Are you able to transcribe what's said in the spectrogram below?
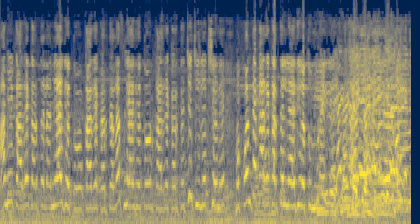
आम्ही कार्यकर्त्याला न्याय देतो कार्यकर्त्यालाच न्याय देतो आणि कार्यकर्त्याचेच इलेक्शन आहे मग कोणत्या कार्यकर्त्याला न्याय दिला तुम्ही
